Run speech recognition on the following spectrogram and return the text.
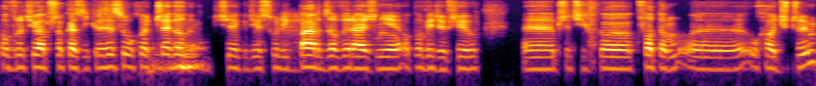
powróciła przy okazji kryzysu uchodźczego, gdzie, gdzie Sulik bardzo wyraźnie opowiedział się e, przeciwko kwotom e, uchodźczym.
